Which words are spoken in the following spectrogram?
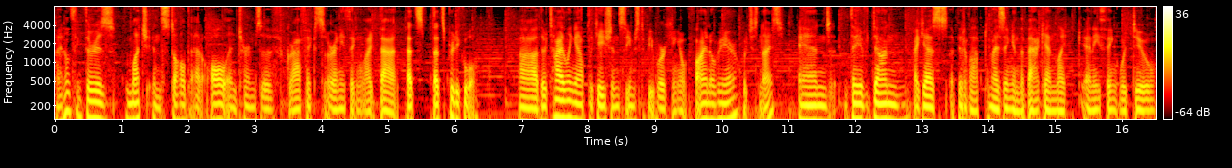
I don't think there is much installed at all in terms of graphics or anything like that. That's that's pretty cool. Uh, their tiling application seems to be working out fine over here, which is nice. And they've done, I guess, a bit of optimizing in the back end like anything would do.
